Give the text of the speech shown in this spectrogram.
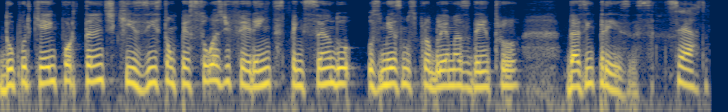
do porquê é importante que existam pessoas diferentes pensando os mesmos problemas dentro das empresas. Certo.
